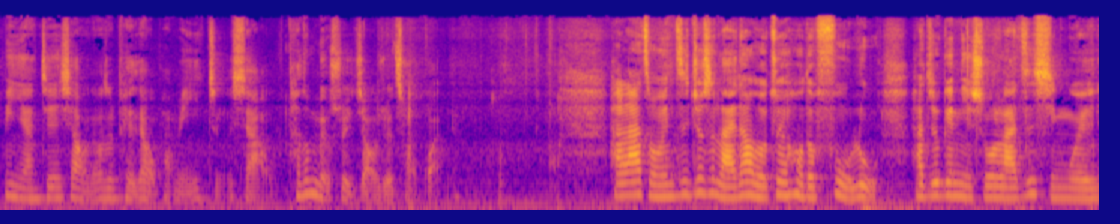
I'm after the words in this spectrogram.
媚娘今天下午都是陪在我旁边一整个下午，她都没有睡觉，我觉得超怪。好啦，总而言之就是来到了最后的附录，他就跟你说来自行为。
